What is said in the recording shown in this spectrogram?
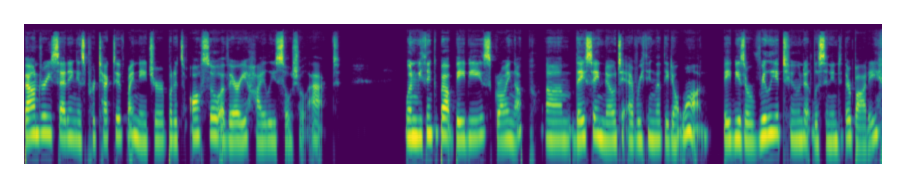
Boundary setting is protective by nature, but it's also a very highly social act. When we think about babies growing up, um, they say no to everything that they don't want. Babies are really attuned at listening to their body.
